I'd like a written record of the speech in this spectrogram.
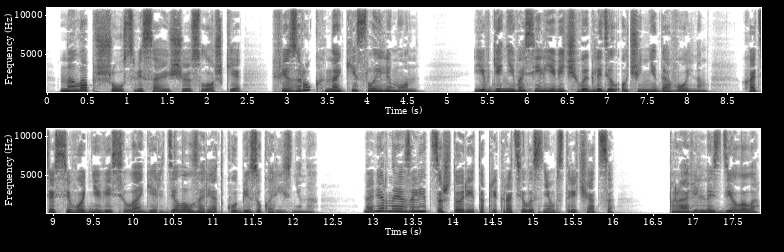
— на лапшу, свисающую с ложки. Физрук — на кислый лимон. Евгений Васильевич выглядел очень недовольным, хотя сегодня весь лагерь делал зарядку безукоризненно. Наверное, злится, что Рита прекратила с ним встречаться. Правильно сделала.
